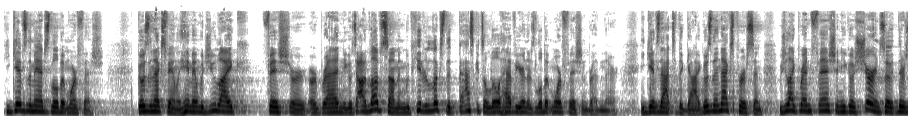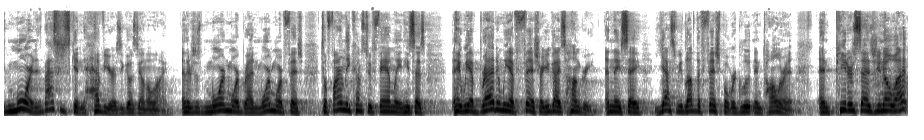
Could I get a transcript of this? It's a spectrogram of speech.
he gives the man just a little bit more fish. Goes to the next family. Hey, man, would you like fish or, or bread? And he goes, I'd love some. And when Peter looks, the basket's a little heavier and there's a little bit more fish and bread in there. He gives that to the guy. Goes to the next person. Would you like bread and fish? And he goes, Sure. And so there's more. And the basket's just getting heavier as he goes down the line. And there's just more and more bread and more and more fish till finally he comes to a family and he says, Hey, we have bread and we have fish. Are you guys hungry? And they say, Yes, we love the fish, but we're gluten intolerant. And Peter says, You know what?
